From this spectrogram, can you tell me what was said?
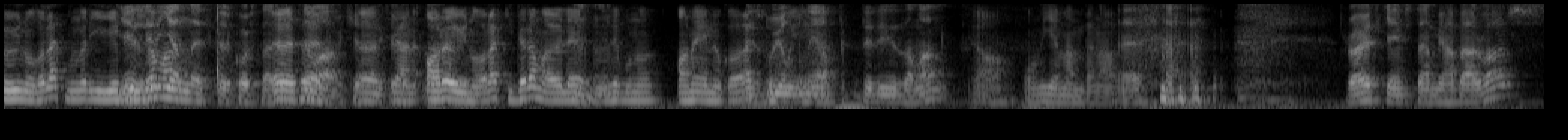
öğün olarak bunları yiyebiliriz Yenilerin ama yanına eskileri koştular evet evet, abi? Kesinlikle evet yani katılıyorum. ara öğün olarak gider ama öyle Hı hı. bize bunu ana yemek olarak Biz bu yıl bunu ya. yaptık dediğin zaman Ya onu yemem ben abi. Riot Games'ten bir haber var.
